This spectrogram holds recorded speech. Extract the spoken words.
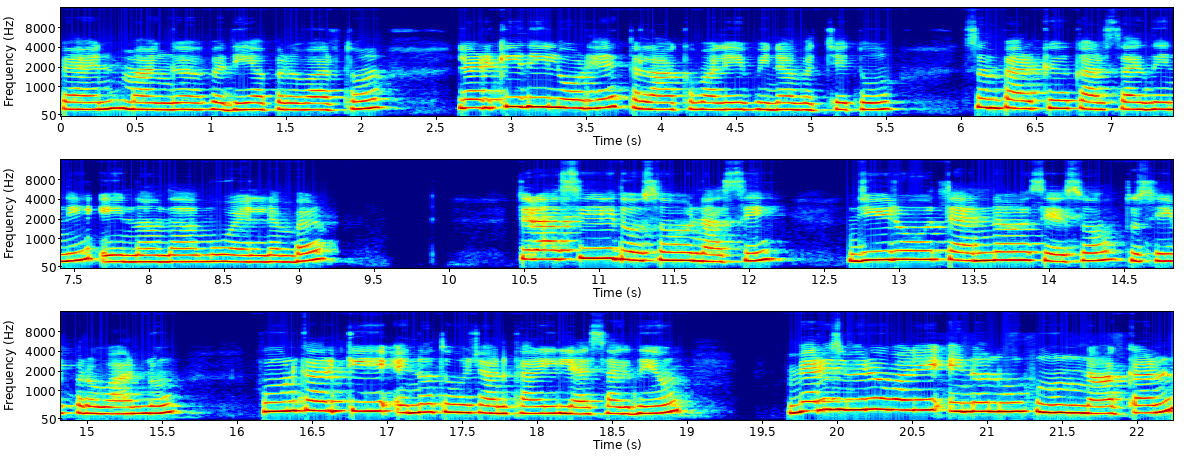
ਭੈਣ, ਮੰਗ, ਵਧੀਆ ਪਰਿਵਾਰ ਤੋਂ। ਲੜਕੀ ਦੀ ਲੋੜ ਹੈ, ਤਲਾਕ ਵਾਲੇ ਬਿਨਾ ਬੱਚੇ ਤੋਂ ਸੰਪਰਕ ਕਰ ਸਕਦੇ ਨੇ, ਇਹਨਾਂ ਦਾ ਮੋਬਾਈਲ ਨੰਬਰ 84279 03600 ਤੁਸੀਂ ਪਰਿਵਾਰ ਨੂੰ ਫੋਨ ਕਰਕੇ ਇਹਨਾਂ ਤੋਂ ਜਾਣਕਾਰੀ ਲੈ ਸਕਦੇ ਹੋ। ਮੈਰਿਜ ਬਿਊਰੋ ਵਾਲੇ ਇਹਨਾਂ ਨੂੰ ਫੋਨ ਨਾ ਕਰਨ।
